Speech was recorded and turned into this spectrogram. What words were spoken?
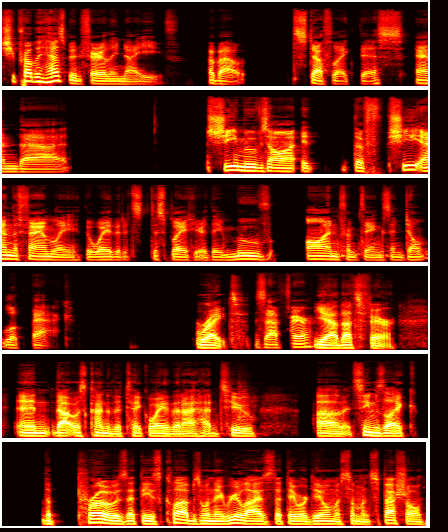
she probably has been fairly naive about stuff like this, and that she moves on. It the she and the family, the way that it's displayed here, they move on from things and don't look back. Right. Is that fair? Yeah, that's fair. And that was kind of the takeaway that I had too. Uh, it seems like the pros at these clubs, when they realized that they were dealing with someone special,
